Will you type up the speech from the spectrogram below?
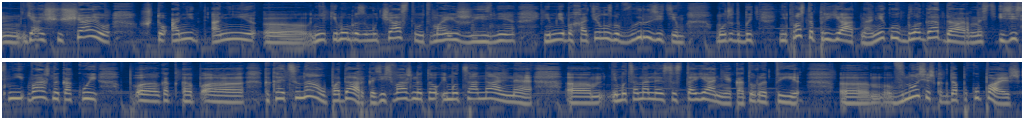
э, я ощущаю, что они, они э, неким образом участвуют в моей жизни, и мне бы хотелось бы выразить им, может быть, не просто приятно, а некую благодарность. И здесь не важно, какой, э, как, э, э какая цена у подарка, здесь важно то эмоциональное, э, эмоциональное состояние, которое ты ты э, вносишь, когда покупаешь.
